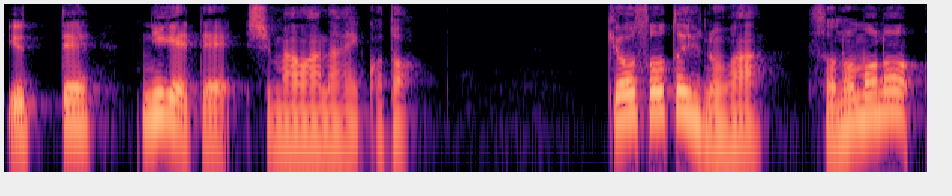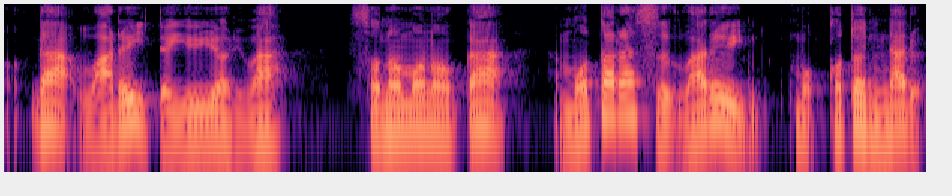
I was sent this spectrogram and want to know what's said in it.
言って逃げてしまわないこと。競争というのは、そのものが悪いというよりは、そのものがもたらす悪いことになる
